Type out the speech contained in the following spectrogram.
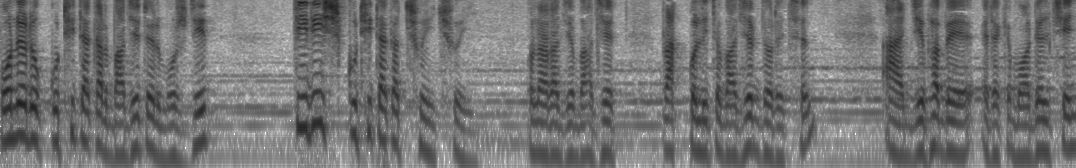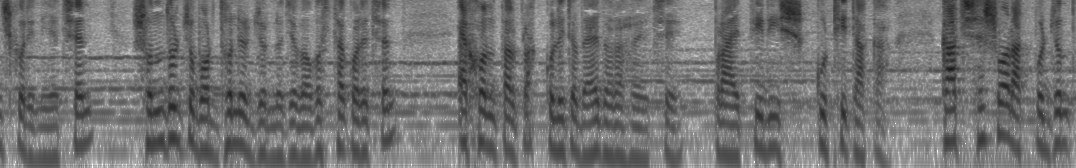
পনেরো কোটি টাকার বাজেটের মসজিদ, তিরিশ কোটি টাকা ছুঁই ছুঁই। ওনারা যে বাজেট, প্রাক্কলিত বাজেট ধরেছেন, আর যেভাবে এটাকে মডেল চেঞ্জ করে নিয়েছেন সৌন্দর্য বর্ধনের জন্য যে ব্যবস্থা করেছেন, এখন তার প্রাক্কলিত ব্যয় ধরা হয়েছে প্রায় তিরিশ কোটি টাকা। কাজ শেষ হওয়ার আগ পর্যন্ত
